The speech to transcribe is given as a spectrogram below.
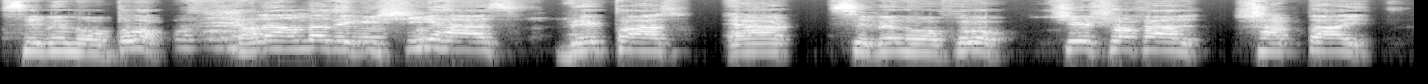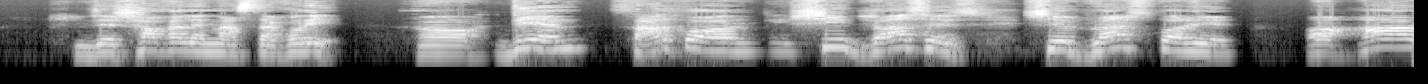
o'clock. Seven o'clock. তাহলে আমরা দেখি she has breakfast at seven o'clock. সে সকাল সাতটায় যে সকালে নাস্তা করে দেন তারপর she brushes, সে ব্রাশ করে হার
